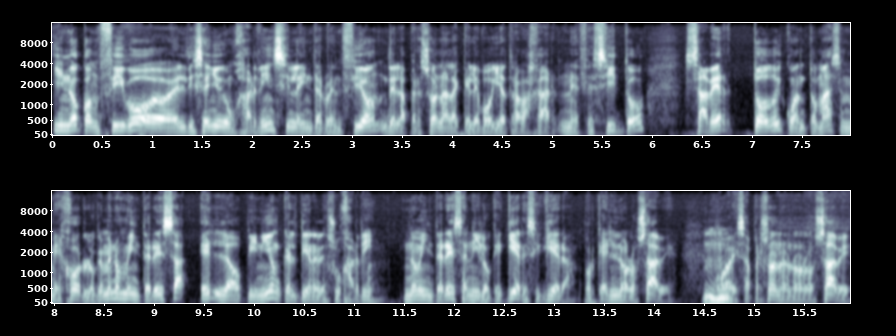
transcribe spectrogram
y no concibo el diseño de un jardín sin la intervención de la persona a la que le voy a trabajar. Necesito saber todo y cuanto más mejor. Lo que menos me interesa es la opinión que él tiene de su jardín. No me interesa ni lo que quiere siquiera, porque él no lo sabe o esa persona no lo sabe.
